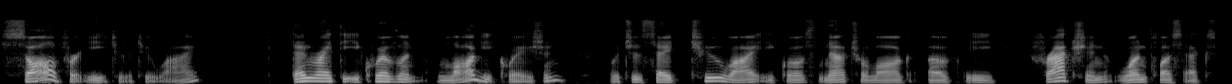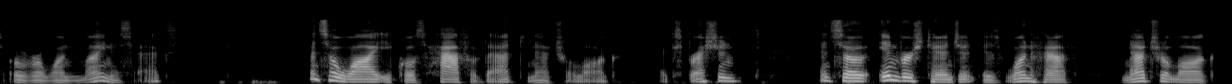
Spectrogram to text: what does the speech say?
solve for e to the 2y, then write the equivalent log equation, which is say 2y equals natural log of the fraction 1 plus x over 1 minus x. And so y equals half of that natural log expression. And so inverse tangent is 1 half natural log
